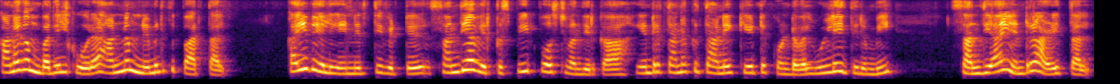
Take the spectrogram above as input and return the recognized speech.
கனகம் பதில் கூற அன்னம் நிமிர்ந்து பார்த்தாள். கைவேலியை நிறுத்திவிட்டு சந்தியாவிற்கு ஸ்பீட் போஸ்ட் வந்திருக்கா? என்று தனக்குத்தானே கேட்டுக்கொண்டவள் உள்ளே திரும்பி சந்தியா என்று அழைத்தாள்.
